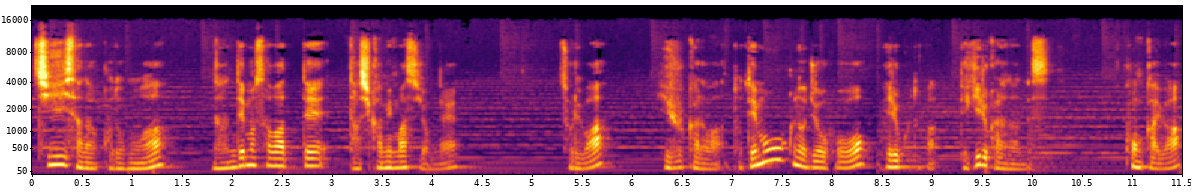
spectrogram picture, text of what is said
小さな子供は何でも触って確かめますよね。それは皮膚からはとても多くの情報を得ることができるからなんです。今回は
